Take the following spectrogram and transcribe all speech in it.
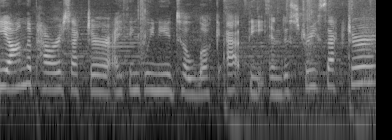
Beyond the power sector, I think we need to look at the industry sector.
